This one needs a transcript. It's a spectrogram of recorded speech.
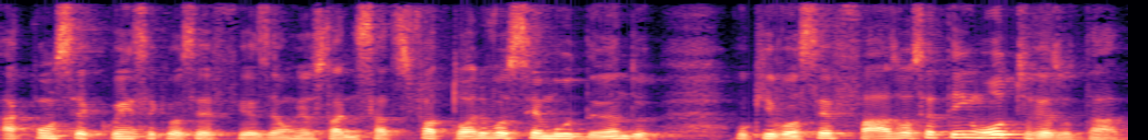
a consequência que você fez é um resultado insatisfatório, você mudando o que você faz, você tem outro resultado.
